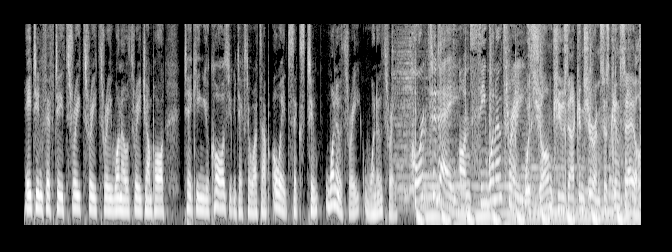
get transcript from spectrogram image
1850 333 103. John Paul taking your calls. You can text or WhatsApp 0862 103 103. Cork today on C103. With Sean Cusack Insurance's Kinsale,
